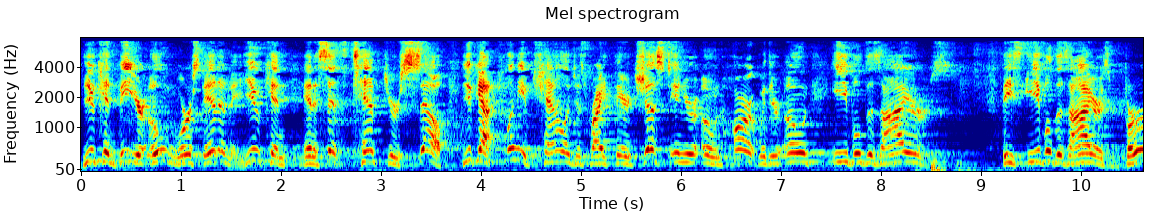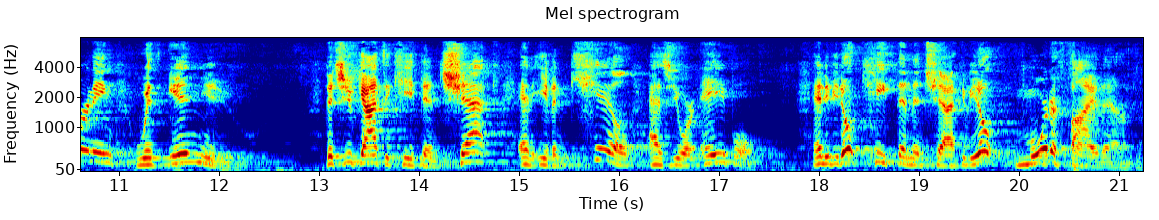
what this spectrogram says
You can be your own worst enemy. You can, in a sense, tempt yourself. You've got plenty of challenges right there just in your own heart with your own evil desires. These evil desires burning within you that you've got to keep in check and even kill as you are able. And if you don't keep them in check, if you don't mortify them,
